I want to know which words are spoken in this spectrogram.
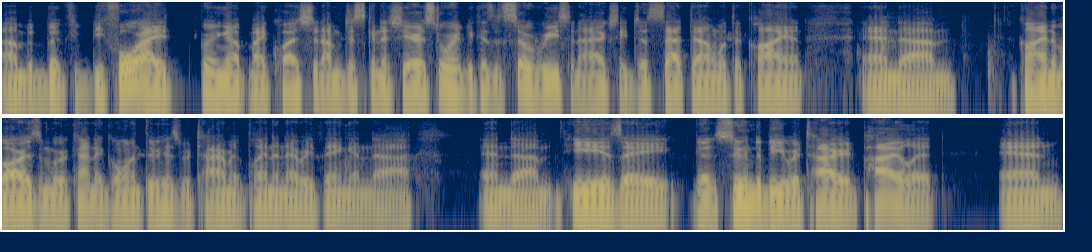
Um, but, but before I bring up my question, I'm just going to share a story because it's so recent. I actually just sat down with a client, and um, a client of ours, and we are kind of going through his retirement plan and everything. And uh, and um, he is a soon to be retired pilot, and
